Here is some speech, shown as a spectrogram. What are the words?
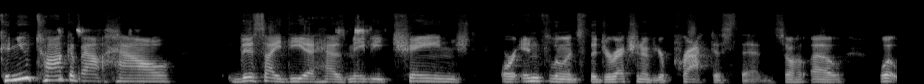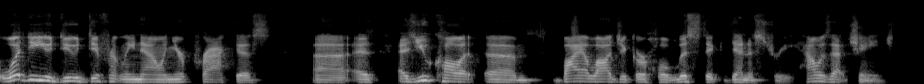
can you talk about how this idea has maybe changed or influenced the direction of your practice then? So, uh, what what do you do differently now in your practice, uh, as as you call it, um, biologic or holistic dentistry? How has that changed?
